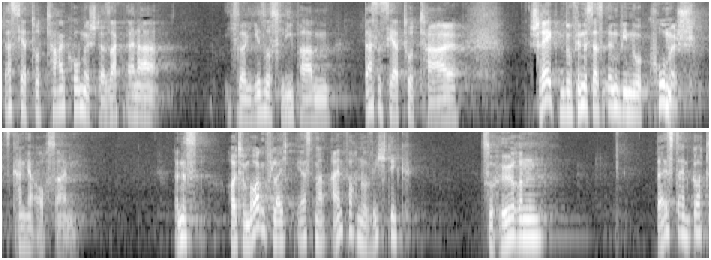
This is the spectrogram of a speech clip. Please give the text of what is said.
Das ist ja total komisch. Da sagt einer, ich soll Jesus lieb haben. Das ist ja total schräg. Und du findest das irgendwie nur komisch. Das kann ja auch sein. Dann ist heute Morgen vielleicht erstmal einfach nur wichtig zu hören, da ist ein Gott,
